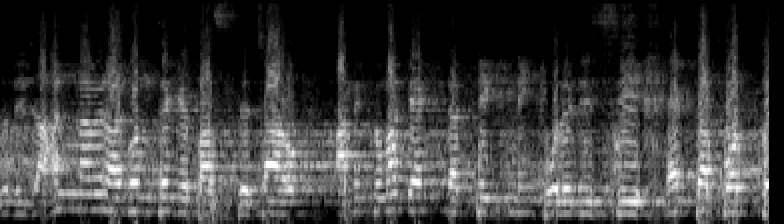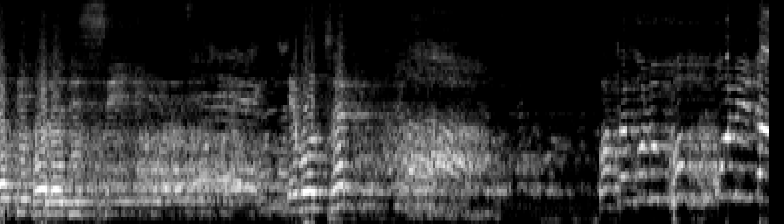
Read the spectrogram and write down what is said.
যদি জাহান্নামের আগুন থেকে বাঁচতে চাও, আমি তোমাকে একটা টেকনিক বলে দিচ্ছি, একটা পদ্ধতি বলে দিচ্ছি। কে বলছেন? কথাগুলো খুব কলিজা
